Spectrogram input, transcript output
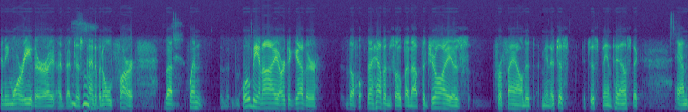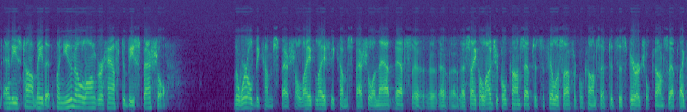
anymore either. I, I'm just mm-hmm. kind of an old fart. But when Obi and I are together, the the heavens open up. The joy is profound. It, I mean, it just it's just fantastic. And and he's taught me that when you no longer have to be special, the world becomes special. Life life becomes special, and that that's a, a, a psychological concept. It's a philosophical concept. It's a spiritual concept. Like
